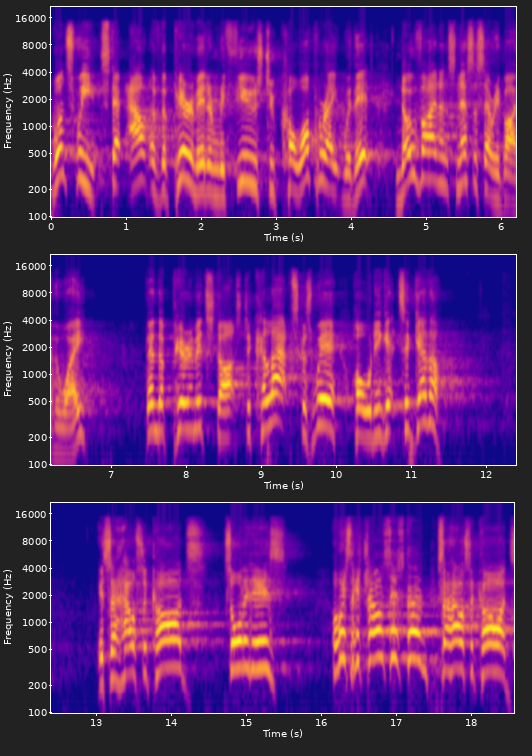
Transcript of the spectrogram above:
Once we step out of the pyramid and refuse to cooperate with it, no violence necessary, by the way, then the pyramid starts to collapse because we're holding it together. It's a house of cards. That's all it is. Oh, it's the control system. It's a house of cards.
